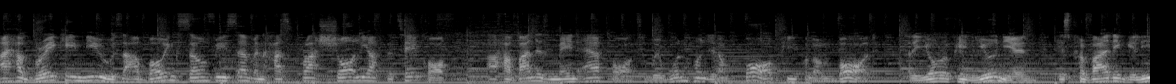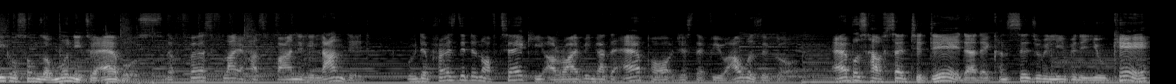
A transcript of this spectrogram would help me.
I have breaking news that a Boeing 737 has crashed shortly after takeoff at Havana's main airport with 104 people on board. The European Union is providing illegal sums of money to Airbus. The first flight has finally landed, with the president of Turkey arriving at the airport just a few hours ago. Airbus have said today that they're considering leaving the UK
